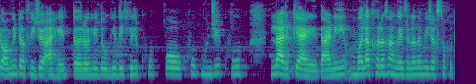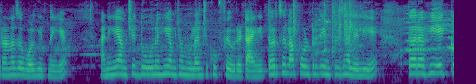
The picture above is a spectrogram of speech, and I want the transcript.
टॉमी टफी जे आहेत तर हे दोघे देखील खूप खूप म्हणजे खूप लाडके आहेत. आणि मला खरं सांगायचं ना तर मी जास्त कुत्र्यांना जवळ घेत नाही आहे आणि हे आमचे दोनही आमच्या मुलांचे खूप फेवरेट आहे. तर चला पोल्ट्रीत एंट्री झालेली आहे. तर ही एक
